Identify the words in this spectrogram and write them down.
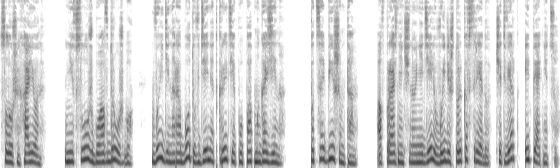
«Слушай, Хайон, не в службу, а в дружбу. Выйди на работу в день открытия поп-ап-магазина. Подсобишь им там, а в праздничную неделю выйдешь только в среду, четверг и пятницу».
